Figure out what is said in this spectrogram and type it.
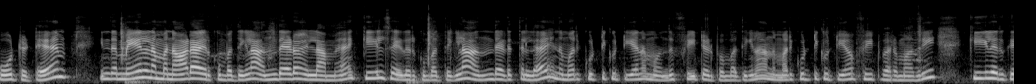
போட்டுட்டு இந்த மேலே நம்ம நாடாக இருக்கும் பார்த்திங்களா அந்த இடம் இல்லாமல் கீழ் சைடு இருக்கும் பார்த்திங்களா அந்த இடத்துல இந்த மாதிரி குட்டி குட்டியாக நம்ம வந்து ஃப்ளீட் எடுப்போம் பார்த்திங்களா அந்த மாதிரி குட்டி குட்டியாக ஃப்ளீட் வர மாதிரி கீழே இருக்க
